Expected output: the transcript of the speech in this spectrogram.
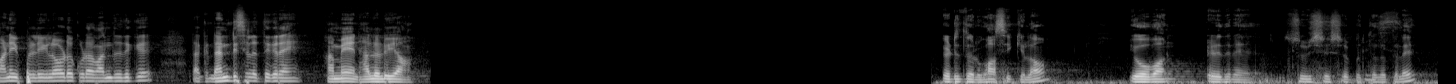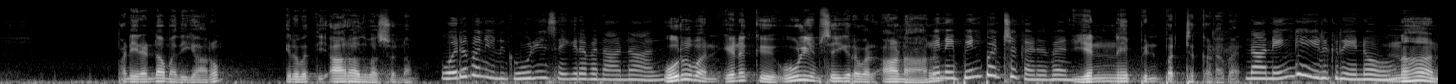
மனைவி பிள்ளைகளோடு கூட வந்ததுக்கு எனக்கு நன்றி செலுத்துகிறேன். அமேன் ஹalleluya எடுத்து வாசிக்கலாம். யோவான் எழுதின சுவிசேஷ புத்தகத்தில். பனிரெண்டாம் அதிகாரம் இருபத்தி ஆறாவது வசனம். ஒருவன் எனக்கு ஊழியம் செய்கிறவனானால் ஒருவன் எனக்கு ஊழியம் செய்கிறவர் ஆனால் என்னை பின்பற்ற கடவன் என்னை பின்பற்ற கடவன் நான் எங்கே இருக்கிறேனோ நான்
